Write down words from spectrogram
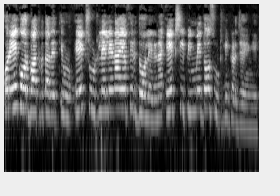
और एक और बात बता देती हूँ, एक सूट ले लेना या फिर दो ले लेना, एक शिपिंग में दो सूट निकल जाएँगे।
